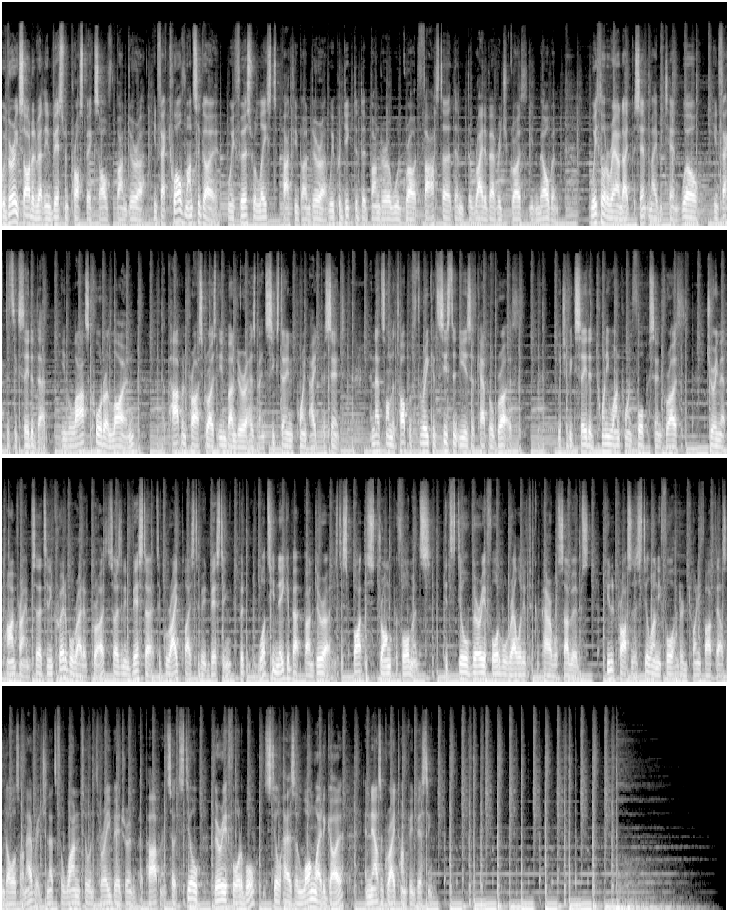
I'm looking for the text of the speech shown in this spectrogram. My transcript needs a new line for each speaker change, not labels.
We're very excited about the investment prospects of Bundoora. In fact, 12 months ago, when we first released Parc Vue Bundoora, we predicted that Bundoora would grow at faster than the rate of average growth in Melbourne. We thought around 8%, maybe 10. Well, in fact, it's exceeded that. In the last quarter alone, apartment price growth in Bundoora has been 16.8%. And that's on the top of three consistent years of capital growth, which have exceeded 21.4% growth during that time frame. So that's an incredible rate of growth. So as an investor, it's a great place to be investing. But what's unique about Bundoora is despite this strong performance, it's still very affordable relative to comparable suburbs. Unit prices are still only $425,000 on average, and that's for one, two, and three bedroom apartments. So it's still very affordable. It still has a long way to go, and now's a great time to be investing.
